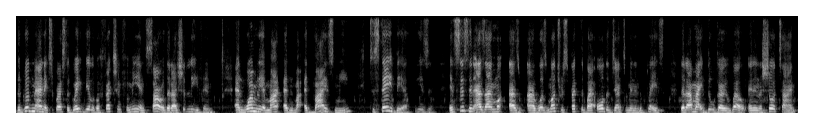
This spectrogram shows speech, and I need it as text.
the good man expressed a great deal of affection for me and sorrow that I should leave him, and warmly advised me to stay there. He's insisting, as I mu- as I was much respected by all the gentlemen in the place, that I might do very well, and in a short time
